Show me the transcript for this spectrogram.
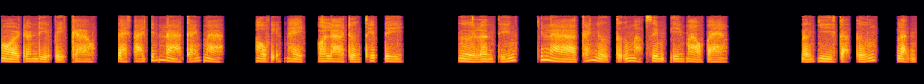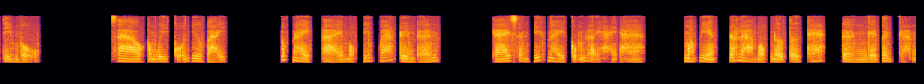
ngồi trên địa vị cao, đại khái chính là cái mà hậu viện này gọi là trường thiếp đi. Người lên tiếng chính là cái nữ tử mặc xiêm y màu vàng. Nữ nhi tạ tướng, lãnh tiêm vũ. Sao không quy củ như vậy? Lúc này lại một tiếng quát truyền đến. Cái xanh biếc này cũng lợi hại à. Mở miệng đó là một nữ tử khác trên ghế bên cạnh.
